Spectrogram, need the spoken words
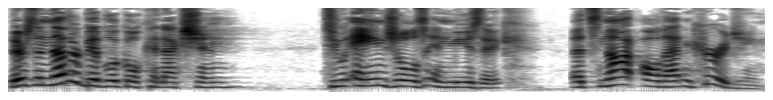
there's another biblical connection to angels and music that's not all that encouraging.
